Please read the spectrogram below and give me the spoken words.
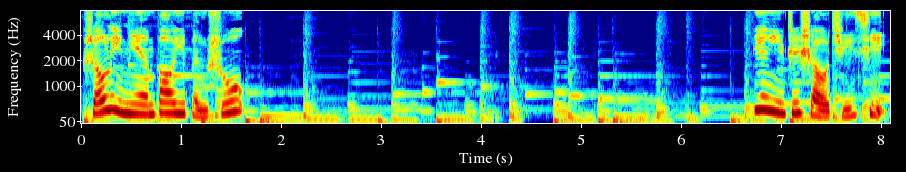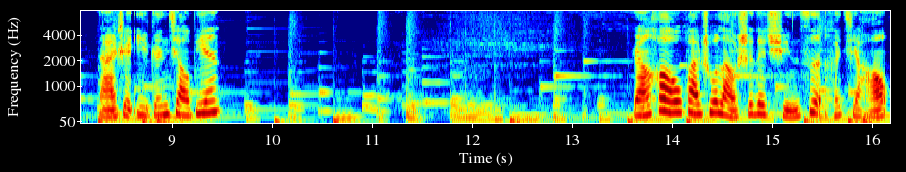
手里面抱一本书，另一只手举起，拿着一根教鞭。然后画出老师的裙子和脚，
